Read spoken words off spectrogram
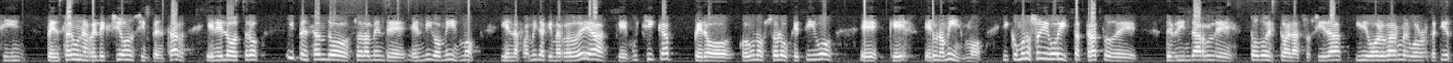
sin pensar en una reelección, sin pensar en el otro y pensando solamente en mí mismo y en la familia que me rodea, que es muy chica, pero con un solo objetivo, eh, que es el uno mismo. Y como no soy egoísta, trato de, de brindarle todo esto a la sociedad y devolverle, vuelvo a repetir,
